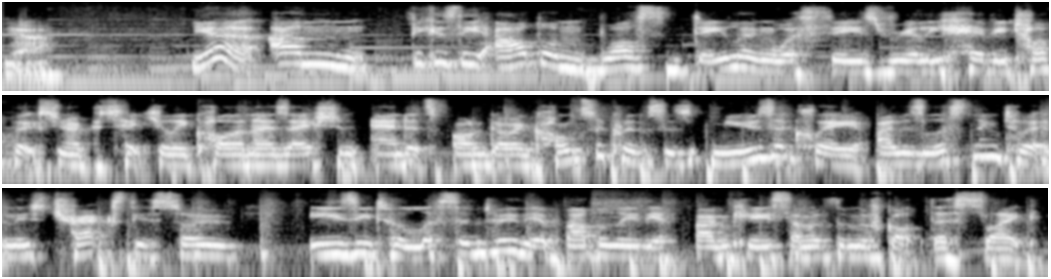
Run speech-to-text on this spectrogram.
Yeah. Yeah, um, because the album, whilst dealing with these really heavy topics, you know, particularly colonization and its ongoing consequences musically, I was listening to it and these tracks, they're so easy to listen to. They're bubbly, they're funky. Some of them have got this like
